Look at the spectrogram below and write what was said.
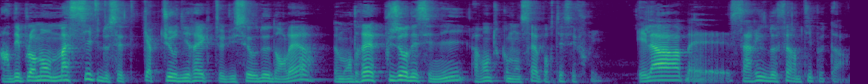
un déploiement massif de cette capture directe du CO2 dans l'air demanderait plusieurs décennies avant de commencer à porter ses fruits. Et là, ben, ça risque de faire un petit peu tard.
